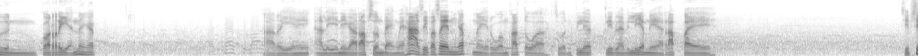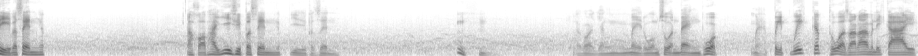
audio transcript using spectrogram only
0 0 กว่าเหรียญนะครับ อารีอารีนี่ก็รับส่วนแบ่งไป 50%ครับ ไม่รวมค่าตัว ส่วนคลิฟแลนวิลเลียมเนี่ยรับไป 14%ครับ อะขออภัยยี่สิบเปอร์เซ็นต์ครับยี่สิบเปอร์เซ็นต์แล้วก็ยังไม่รวมส่วนแบ่งพวกแหมปิดวิกครับทั่วสหรัฐอเมริกาอีก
